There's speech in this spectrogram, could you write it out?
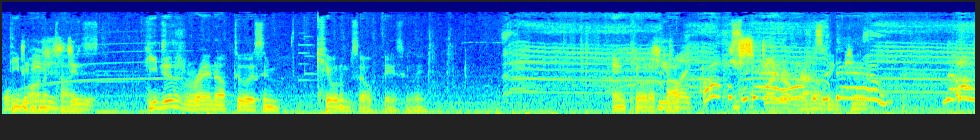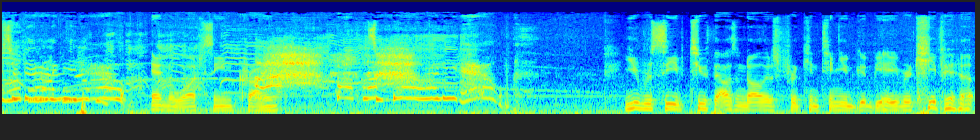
What did he just do? Demonetized. He just ran up to us and killed himself, basically. And killed a He cop. like he spun around and killed. Officer down, I need help! And the watch scene crying. Ah! Officer down, I need help! You received $2,000 for continued good behavior. Keep it up.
